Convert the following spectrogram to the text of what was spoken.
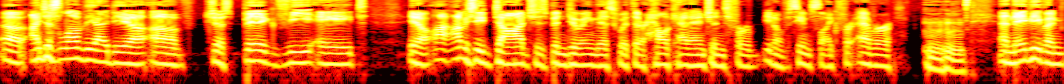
Uh, I just love the idea of just big V8. You know, obviously Dodge has been doing this with their Hellcat engines for, you know, seems like forever. And they've even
